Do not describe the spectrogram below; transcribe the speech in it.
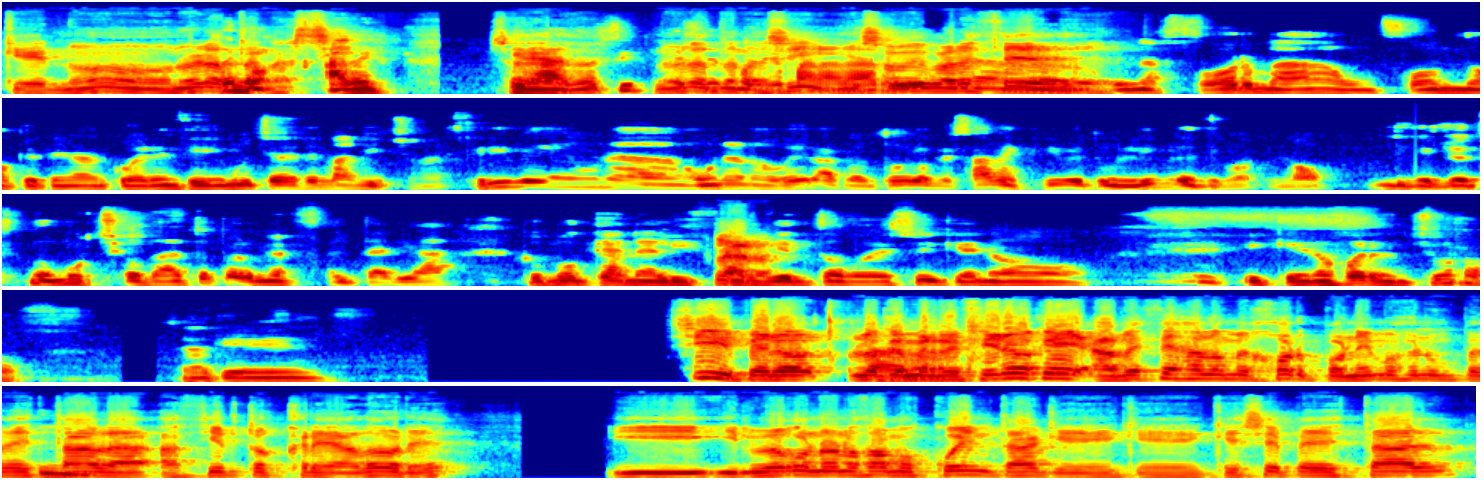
que no, no era Bueno, tan así. a ver, O sea, creador sí no era tan así. Y eso me parece. Una, una forma, un fondo que tenga coherencia. Y muchas veces me han dicho, escribe una, una novela con todo lo que sabes, escríbete un libro. Y digo, no, digo, yo tengo muchos datos, pero me faltaría cómo canalizar Claro. bien todo eso y que no, y que no fuera un churro. O sea que, Sí, pero lo que me refiero que a veces a lo mejor ponemos en un pedestal a, a ciertos creadores y, y luego no nos damos cuenta que, que- que ese pedestal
